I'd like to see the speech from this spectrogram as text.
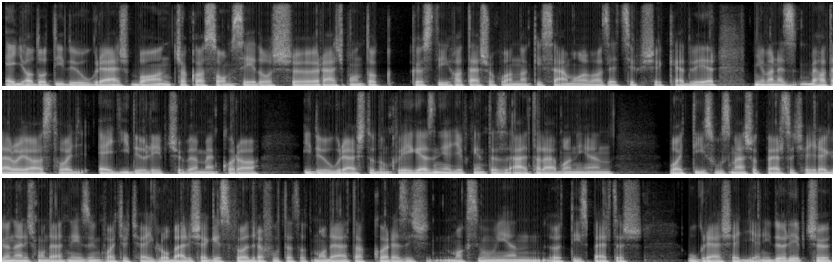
egy adott időugrásban csak a szomszédos rácspontok közti hatások vannak kiszámolva az egyszerűség kedvéért. Nyilván ez behatárolja azt, hogy egy időlépcsőben mekkora időugrást tudunk végezni. Egyébként ez általában ilyen vagy 10-20 másodperc, hogyha egy regionális modellt nézünk, vagy hogyha egy globális egész földre futtatott modellt, akkor ez is maximum ilyen 5-10 perces ugrás egy ilyen időlépcső,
